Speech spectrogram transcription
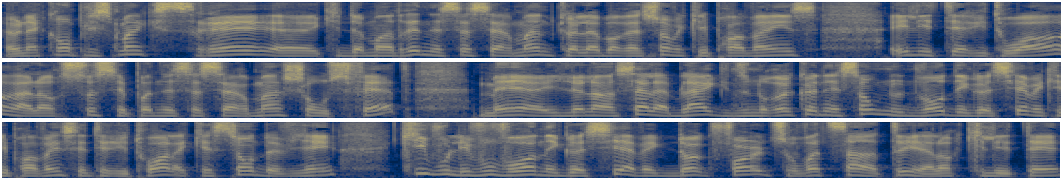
Un accomplissement qui serait, qui demanderait nécessairement une collaboration avec les provinces et les territoires. Alors, ça, c'est pas nécessairement chose faite, mais euh, il l'a lancé à la blague d'une reconnaissance que nous devons négocier avec les provinces et territoires. La question devient qui voulez-vous voir négocier avec Doug Ford sur votre santé alors qu'il était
